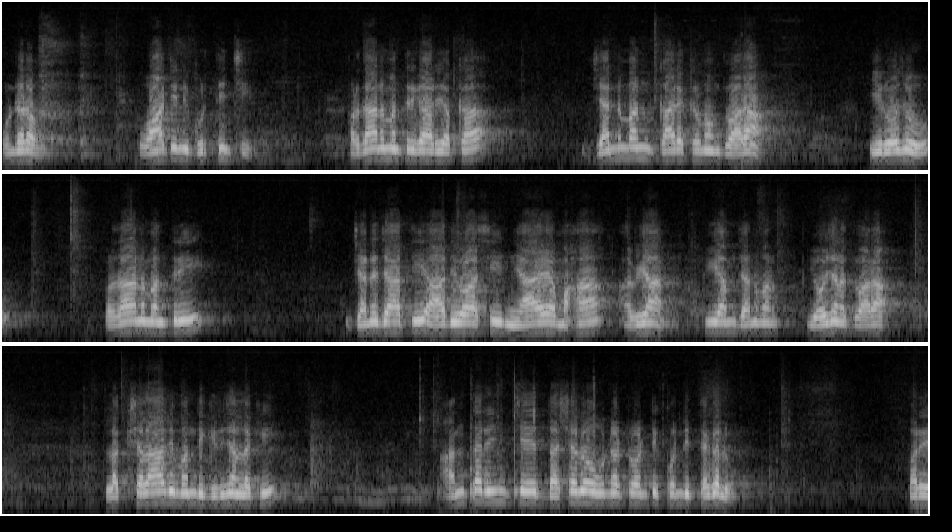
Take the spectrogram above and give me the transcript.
ఉండడం వాటిని గుర్తించి ప్రధానమంత్రి గారి యొక్క జన్మన్ కార్యక్రమం ద్వారా ఈరోజు ప్రధానమంత్రి జనజాతి ఆదివాసీ న్యాయ మహా అభియాన్ పిఎం జన్మన్ యోజన ద్వారా లక్షలాది మంది గిరిజనులకి అంతరించే దశలో ఉన్నటువంటి కొన్ని తెగలు మరి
